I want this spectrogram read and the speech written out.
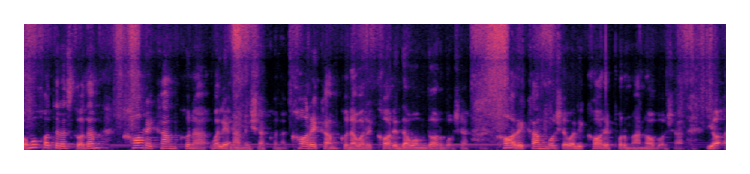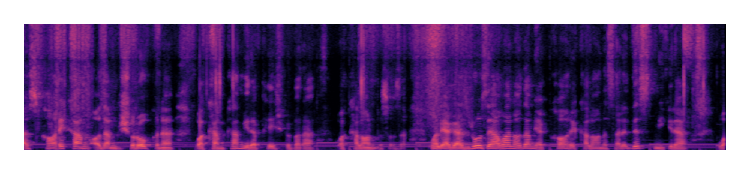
با مو خاطر است که آدم کار کم کنه ولی همیشه کنه. کار کم کنه ولی کار دوامدار باشه. کار کم باشه ولی کار پرمعنا باشه. یا از کار کم آدم شروع کنه و کم کم میره پیش ببره. و کلان بسازه. ولی اگر از روز اول آدم یک کار کلان سر دست می‌گیره و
